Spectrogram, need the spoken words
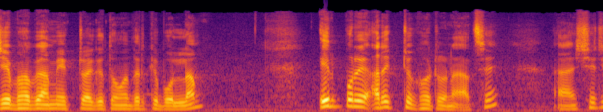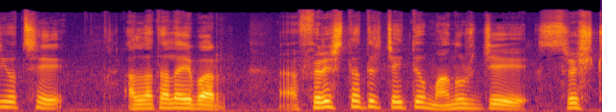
যেভাবে আমি একটু আগে তোমাদেরকে বললাম। এরপরে আরেকটু ঘটনা আছে সেটি হচ্ছে আল্লাহ তালা এবার ফেরেশতাদের চাইতেও মানুষ যে শ্রেষ্ঠ,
